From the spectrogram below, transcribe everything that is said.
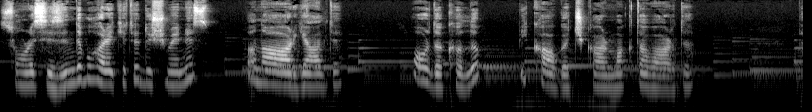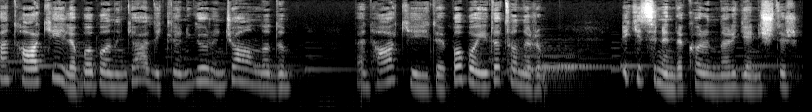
Sonra sizin de bu harekete düşmeniz bana ağır geldi. Orada kalıp bir kavga çıkarmak da vardı. Ben Haki ile babanın geldiklerini görünce anladım. Ben Haki'yi de babayı da tanırım. İkisinin de karınları geniştir.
